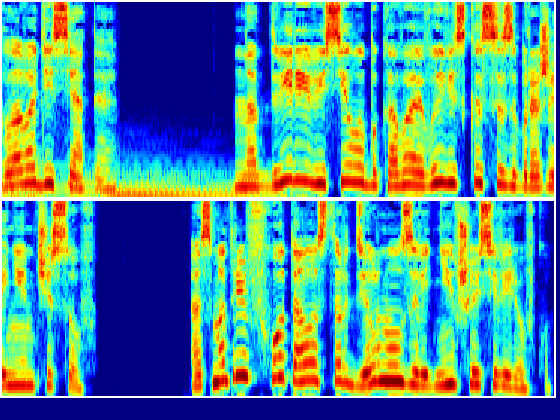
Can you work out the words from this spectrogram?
Глава десятая. Над дверью висела боковая вывеска с изображением часов. Осмотрев вход, Алластер дернул заведневшуюся веревку.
